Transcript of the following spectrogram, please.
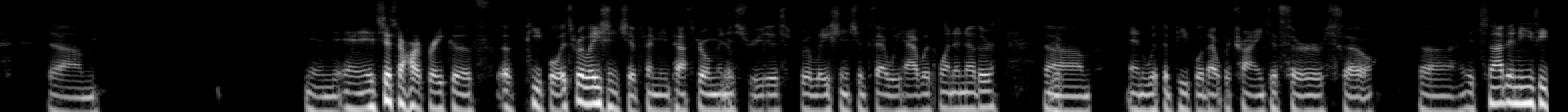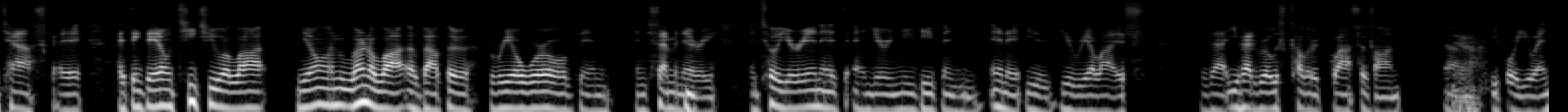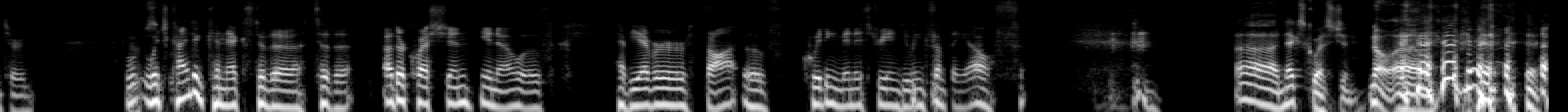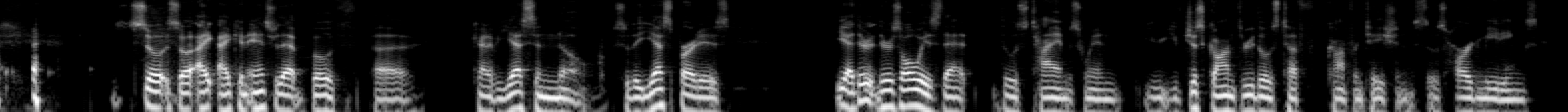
um, and, and it's just a heartbreak of of people it's relationships i mean pastoral ministry yep. is relationships that we have with one another um, yep. And with the people that we're trying to serve so uh, it's not an easy task i i think they don't teach you a lot you don't learn a lot about the real world in in hmm. seminary until you're in it and you're knee deep in in it you you realize that you had rose colored glasses on um, yeah. before you entered Absolutely. which kind of connects to the to the other question you know of have you ever thought of quitting ministry and doing something else uh next question no um, so so i i can answer that both uh kind of yes and no so the yes part is yeah there there's always that those times when you, you've just gone through those tough confrontations, those hard meetings,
